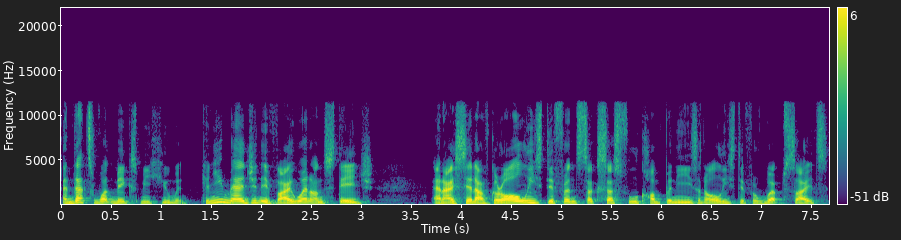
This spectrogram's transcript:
and that's what makes me human. Can you imagine if I went on stage and I said I've got all these different successful companies and all these different websites,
